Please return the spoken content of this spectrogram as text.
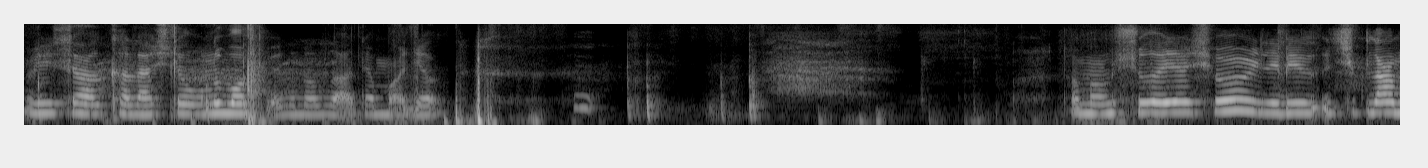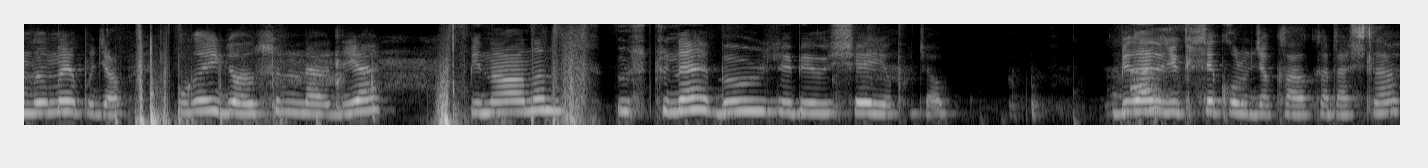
Neyse arkadaşlar onu boş verin o zaten manyak. Tamam şuraya şöyle bir ışıklandırma yapacağım. Burayı görsünler diye binanın üstüne böyle bir şey yapacağım. Biraz yüksek olacak arkadaşlar.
